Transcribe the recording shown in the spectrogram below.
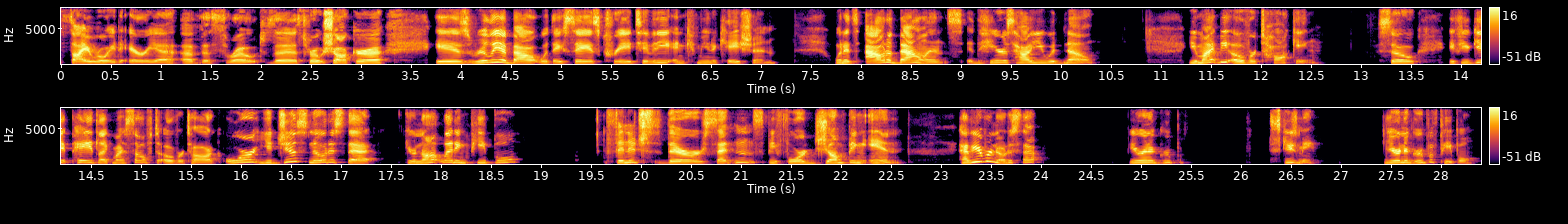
thyroid area of the throat. The throat chakra is really about what they say is creativity and communication. When it's out of balance, here's how you would know. You might be over talking. So, if you get paid like myself to overtalk, or you just notice that you're not letting people finish their sentence before jumping in. Have you ever noticed that? You're in a group, excuse me, you're in a group of people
